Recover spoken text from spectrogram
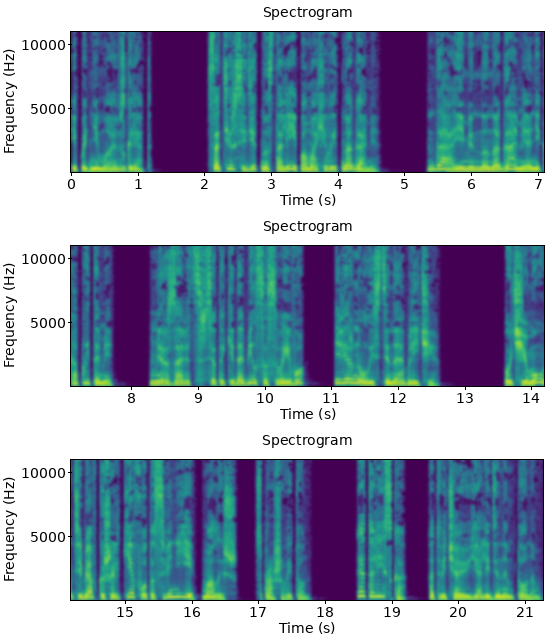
и поднимаю взгляд. Сатир сидит на столе и помахивает ногами. Да, именно ногами, а не копытами. Мерзавец все-таки добился своего и вернул истинное обличье. «Почему у тебя в кошельке фото свиньи, малыш?» — спрашивает он. «Это Лиска», — отвечаю я ледяным тоном.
